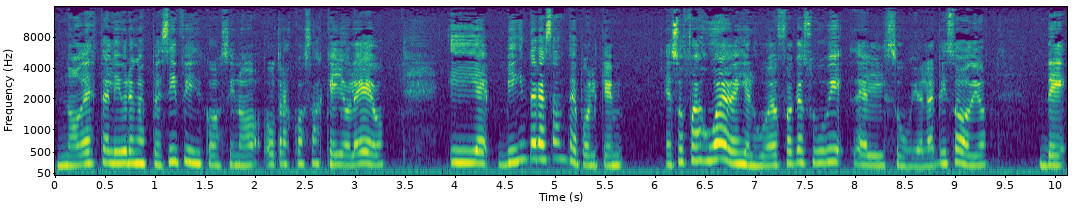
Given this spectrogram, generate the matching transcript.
no de este libro en específico, sino otras cosas que yo leo. Y es bien interesante porque eso fue jueves y el jueves fue que subí, él subió el episodio de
